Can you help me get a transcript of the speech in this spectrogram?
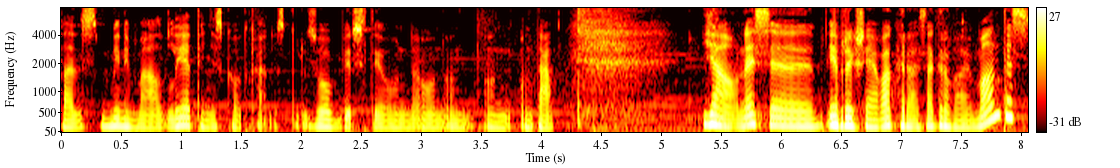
tādas minimālas lietiņas, kaut kādas zobbirsti un, un, un, un, un tā. Jā, un es uh, iepriekšējā vakarā sagrabāju mantas,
